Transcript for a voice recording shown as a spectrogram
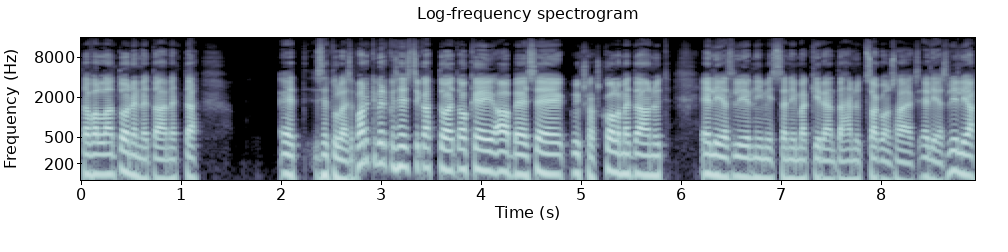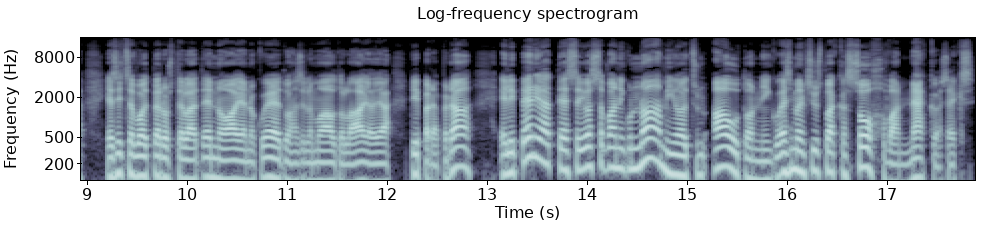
tavallaan todennetaan, että et se tulee se parkkipirkko, se sitten katsoo, että okei, ABC 123, tämä on nyt Elias Liljan nimissä, niin mä kirjan tähän nyt sakon saajaksi Elias Lilja, ja sitten sä voit perustella, että en ole ajanut, kun Eetuhan sillä mun autolla ajoi, ja dippadapadaa. Eli periaatteessa, jos sä vaan niin kuin naamioit sun auton niin kuin esimerkiksi just vaikka sohvan näköiseksi,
